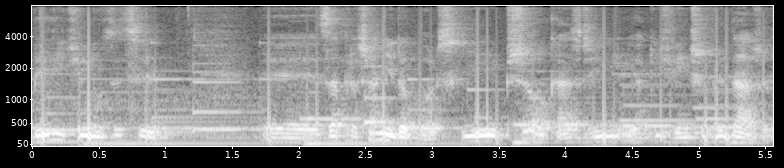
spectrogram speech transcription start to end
byli ci muzycy zapraszani do Polski przy okazji jakichś większych wydarzeń.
